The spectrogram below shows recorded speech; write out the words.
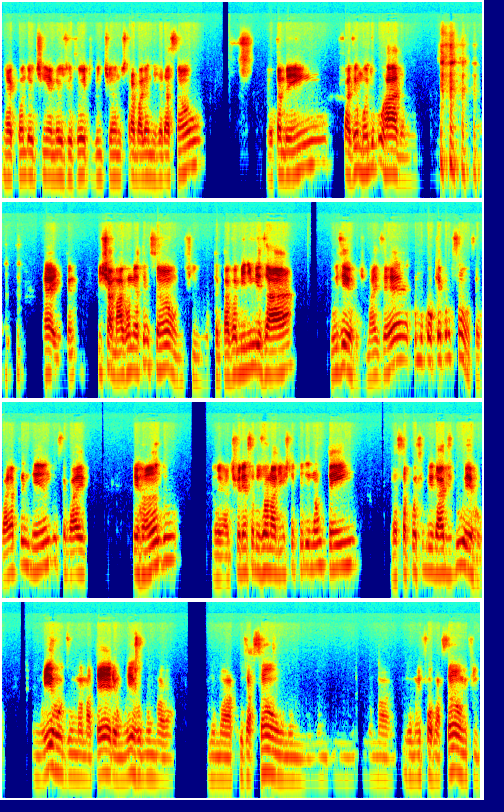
Né? Quando eu tinha meus 18, 20 anos trabalhando em redação, eu também fazia um monte de burrada. Né? é, e chamavam minha atenção, enfim, eu tentava minimizar os erros, mas é como qualquer profissão, você vai aprendendo, você vai errando. É, a diferença do jornalista é que ele não tem essa possibilidade do erro. Um erro de uma matéria, um erro numa, numa acusação, num, numa, numa informação, enfim,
